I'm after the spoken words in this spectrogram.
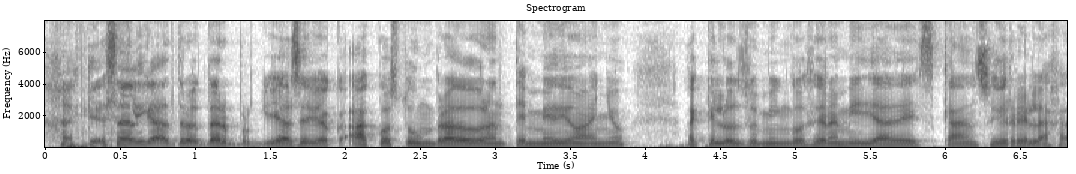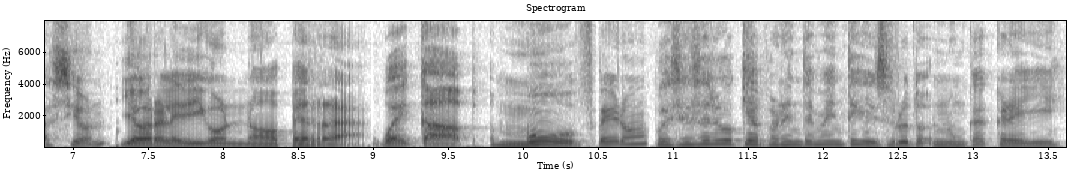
a que salga a trotar porque ya se había acostumbrado durante medio año a que los domingos era mi día de descanso y relajación. Y ahora le digo no perra wake up move pero pues es algo que aparentemente disfruto. Nunca creí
